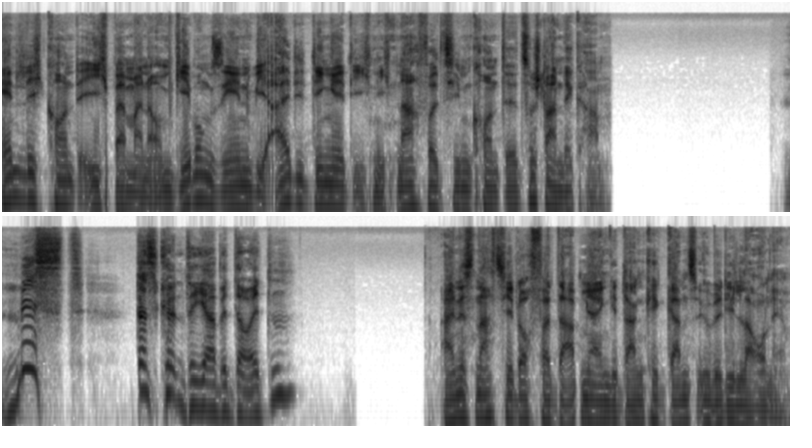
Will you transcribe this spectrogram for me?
Endlich konnte ich bei meiner Umgebung sehen, wie all die Dinge, die ich nicht nachvollziehen konnte, zustande kamen. Mist! Das könnte ja bedeuten. Eines Nachts jedoch verdarb mir ein Gedanke ganz übel die Laune.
